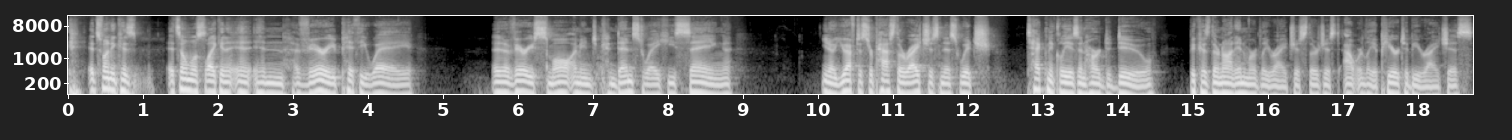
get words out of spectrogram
It's funny because it's almost like in, in in a very pithy way, in a very small, I mean, condensed way. He's saying, you know, you have to surpass the righteousness which technically isn't hard to do because they're not inwardly righteous, they're just outwardly appear to be righteous.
